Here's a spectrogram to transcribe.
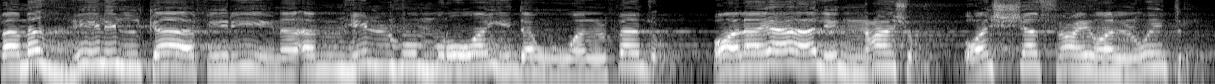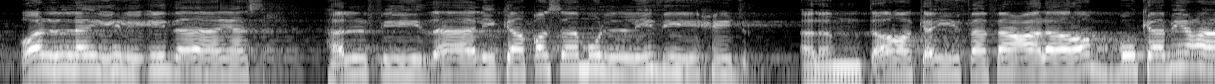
فمهل الكافرين أمهلهم رويدا والفجر وليال عشر والشفع والوتر والليل إذا يسر هل في ذلك قسم لذي حجر ألم تر كيف فعل ربك بعاد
